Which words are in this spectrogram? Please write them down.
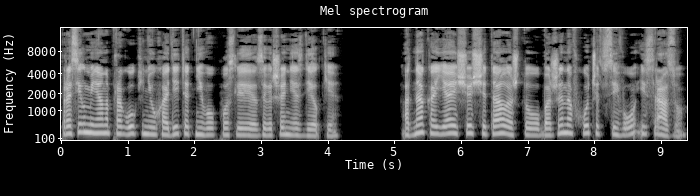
Просил меня на прогулке не уходить от него после завершения сделки. Однако я еще считала, что Баженов хочет всего и сразу.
